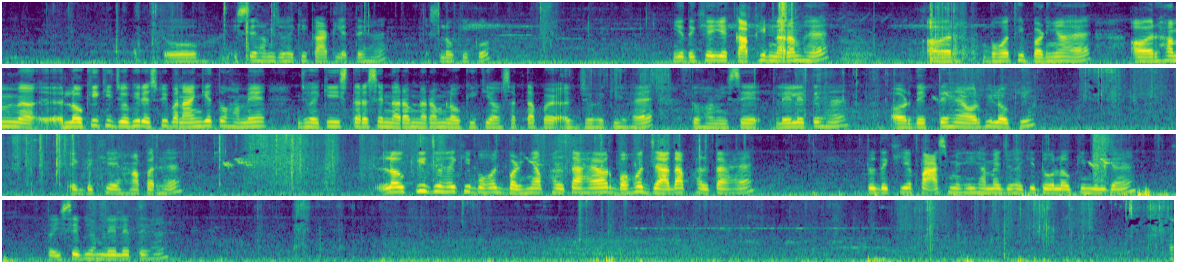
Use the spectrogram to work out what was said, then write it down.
तो इसे हम जो है कि काट लेते हैं इस लौकी को। ये देखिए, ये काफ़ी नरम है और बहुत ही बढ़िया है। और हम लौकी की जो भी रेसिपी बनाएँगे तो हमें जो है कि इस तरह से नरम नरम लौकी की आवश्यकता जो है कि है तो हम इसे ले लेते हैं और देखते हैं और भी लौकी। एक देखिए, यहाँ पर है। लौकी जो है कि बहुत बढ़िया फलता है और बहुत ज़्यादा फलता है। तो देखिए, पास में ही हमें जो है कि दो लौकी मिल गए हैं। तो इसे भी हम ले लेते हैं।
